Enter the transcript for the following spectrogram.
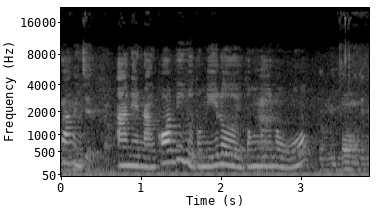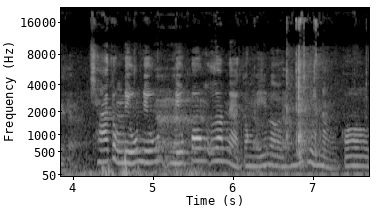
ฟังไม่เจ็บครับ อ่าเนี่ยหนังก้อนพี่อยู่ตรงนี้เลย ตรงมือหนู ตรงนี้โป้งใช่ไหมครับ ใช่ตรงนิ้วนิ้วอ่านิ้นิ้วโป้งเอื้อมเนี่ยตรงนี้เลยนี่คือหนังก้อน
